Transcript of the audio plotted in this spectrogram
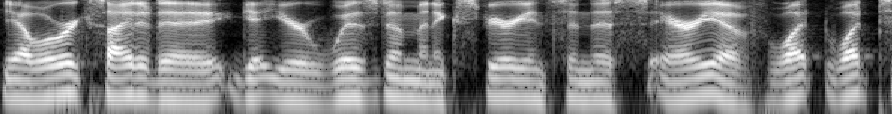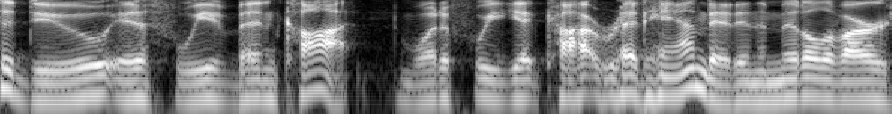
Yeah, well, we're excited to get your wisdom and experience in this area of what what to do if we've been caught. What if we get caught red-handed in the middle of our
